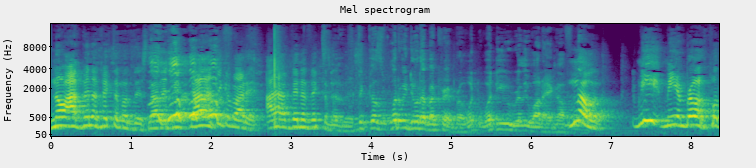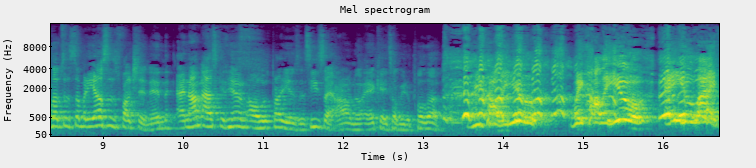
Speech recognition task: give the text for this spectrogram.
No, I've been a victim of this. Now that you, now that I think about it, I have been a victim of this. because what are we doing at my crib, bro? What What do you really want to hang out? for? No, me, me and bro have pulled up to somebody else's function, and and I'm asking him, "Oh, whose party is this?" He said, "I don't know." AK told me to pull up. We call it you, we call it you, and you like,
